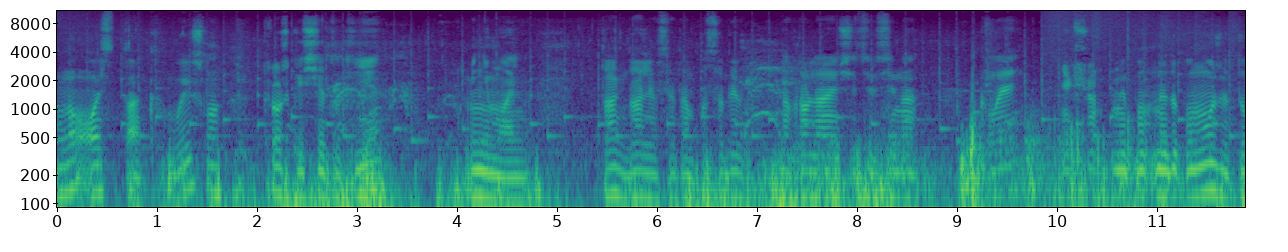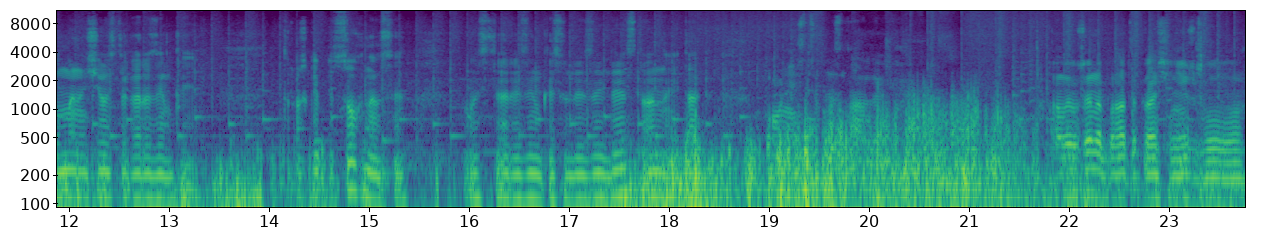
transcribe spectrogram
Ну, ось так вийшло. Трошки ще тут є. Мінімально. Так, далі все там посадив, направляючи ці всі на клей. Якщо не, не допоможе, то в мене ще ось така резинка є. Трошки підсохне все. Ось ця резинка сюди зайде, стане і так повністю поставлю. Але вже набагато краще, ніж було.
